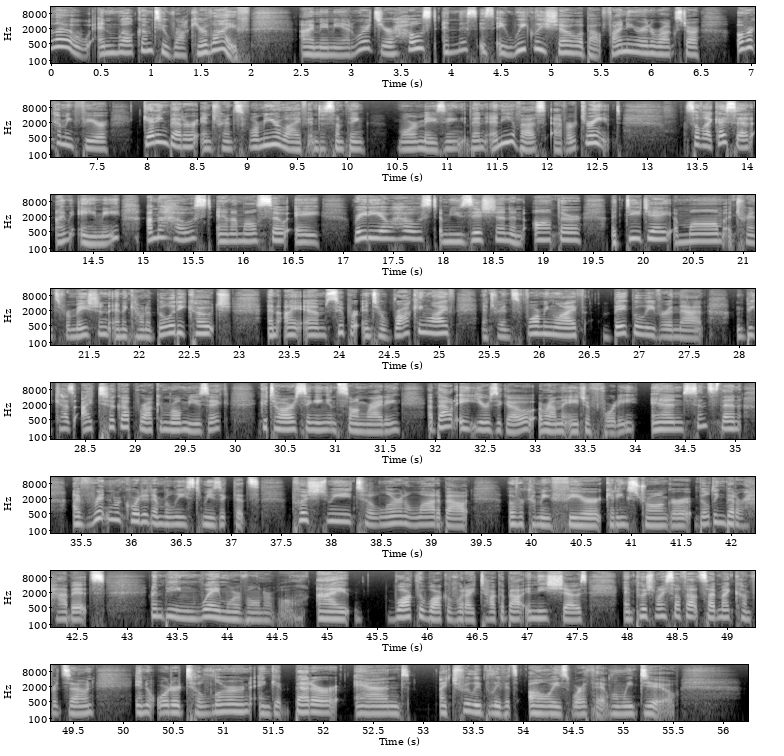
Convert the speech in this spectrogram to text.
Hello, and welcome to Rock Your Life. I'm Amy Edwards, your host, and this is a weekly show about finding your inner rock star, overcoming fear, getting better, and transforming your life into something more amazing than any of us ever dreamed. So, like I said, I'm Amy. I'm the host, and I'm also a radio host, a musician, an author, a DJ, a mom, a transformation and accountability coach. And I am super into rocking life and transforming life. Big believer in that because I took up rock and roll music, guitar, singing, and songwriting about eight years ago, around the age of 40. And since then, I've written, recorded, and released music that's pushed me to learn a lot about overcoming fear, getting stronger, building better habits and being way more vulnerable. I walk the walk of what I talk about in these shows and push myself outside my comfort zone in order to learn and get better. And I truly believe it's always worth it when we do.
